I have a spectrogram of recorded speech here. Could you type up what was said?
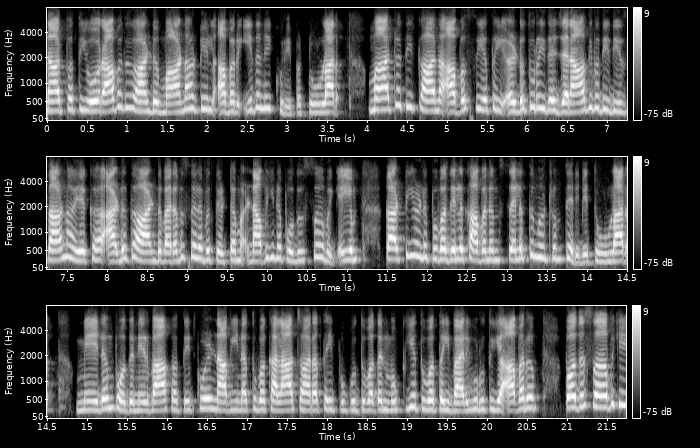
நாற்பத்தி ஓராவது ஆண்டு மாநாட்டில் அவர் இதனை குறிப்பிட்டுள்ளார். மாற்றத்திற்கான அவசியத்தை எடுத்துரைத்த ஜனாதிபதி திசாநாயக்க அடுத்த ஆண்டு வரவு செலவு திட்டம் நவீன பொது சேவையையும் கட்டியெழுப்புவதில் கவனம் செலுத்தும் என்றும் தெரிவித்துள்ளார். மேலும் பொது நிர்வாகத்திற்குள் நவீனத்துவ கலாச்சாரத்தை புகுத்துவதன் முக்கியத்துவத்தை வலியுறுத்திய அவர் பொது சேவையை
